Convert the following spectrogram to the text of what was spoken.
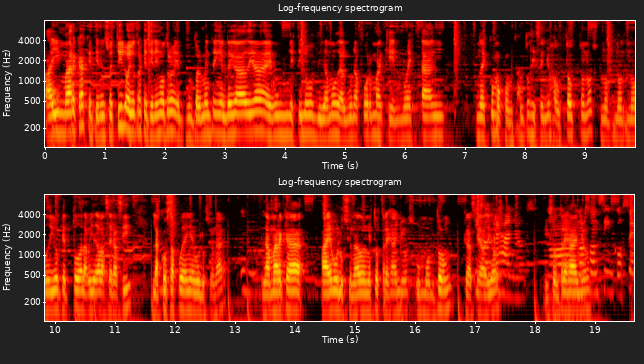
hay marcas que tienen su estilo, hay otras que tienen otro, eh, puntualmente en el de Gadia es un estilo, digamos, de alguna forma que no es tan, no es como con tantos diseños autóctonos, no, no, no digo que toda la vida va a ser así, las cosas pueden evolucionar. Ujú. La marca ha evolucionado en estos tres años un montón, gracias son a Dios. tres años. Y son no- tres años. No son cinco o seis.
